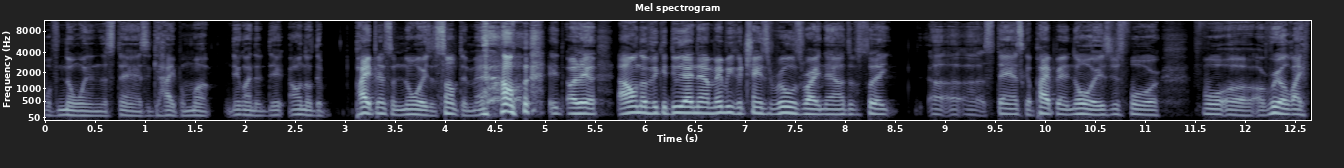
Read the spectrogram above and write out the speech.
with no one in the stands to hype him up. They're going to they, I don't know the pipe in some noise or something, man. Are they? I don't know if we could do that now. Maybe we could change the rules right now to, so they uh, uh, uh stands could pipe in noise just for for a real life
